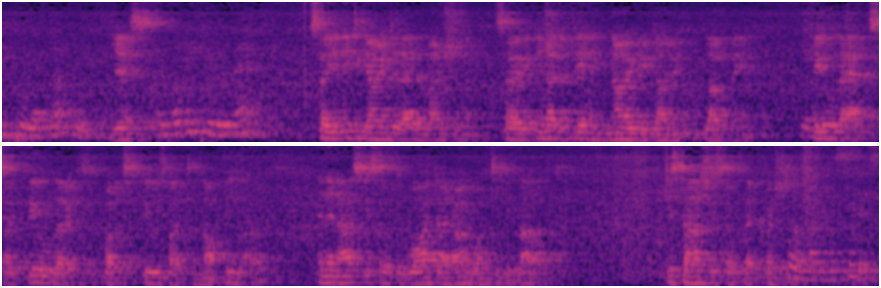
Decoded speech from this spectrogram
people that love you. Yes. So what do you do with that? So you need to go into that emotionally. So you know the feeling, no, you don't love me. Yeah. Feel that. So feel that what it feels like to not be loved, and then ask yourself, well, why don't I want to be loved? Just ask yourself that question. Well, like I said, it's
